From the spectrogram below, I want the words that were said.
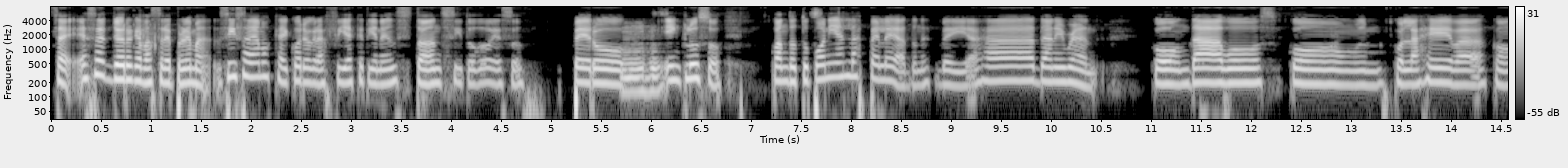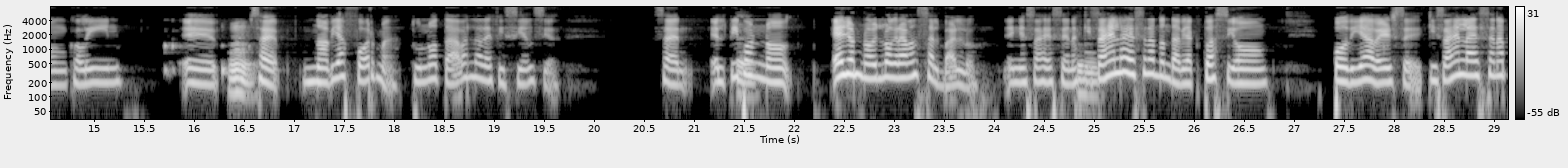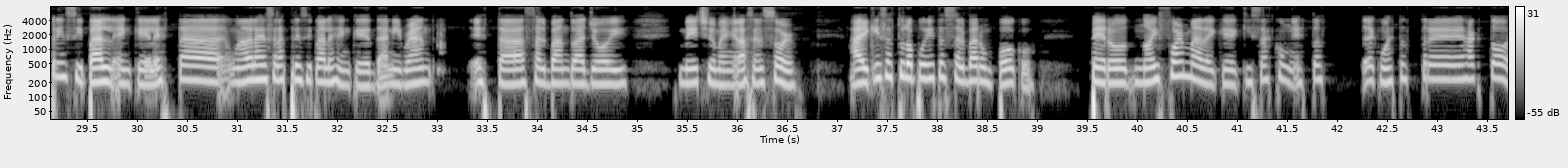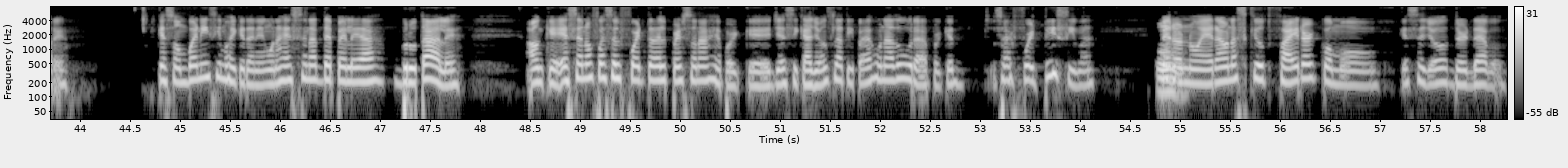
O sea, ese yo creo que va a ser el problema. Sí sabemos que hay coreografías que tienen stunts y todo eso, pero incluso cuando tú ponías las peleas donde veías a Danny Rand con Davos, con, con la Jeva, con Colleen, eh, mm. o sea, no había forma. Tú notabas la deficiencia. O sea, el tipo no. Ellos no lograban salvarlo en esas escenas. Quizás en las escenas donde había actuación podía verse. Quizás en la escena principal en que él está. Una de las escenas principales en que Danny Rand está salvando a Joy Mitchum en el ascensor. Ahí quizás tú lo pudiste salvar un poco, pero no hay forma de que quizás con estos, eh, con estos tres actores, que son buenísimos y que tenían unas escenas de peleas brutales, aunque ese no fuese el fuerte del personaje, porque Jessica Jones, la tipa es una dura, porque o sea, es fuertísima, pero no era una skilled fighter como, qué sé yo, Daredevil.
